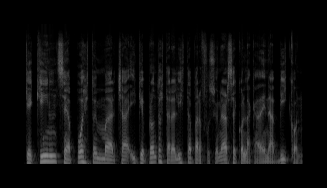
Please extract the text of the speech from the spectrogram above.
que Kiln se ha puesto en marcha y que pronto estará lista para fusionarse con la cadena Beacon.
